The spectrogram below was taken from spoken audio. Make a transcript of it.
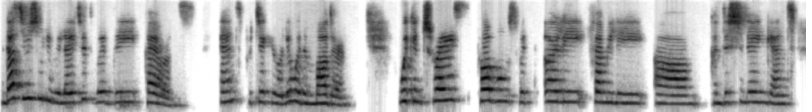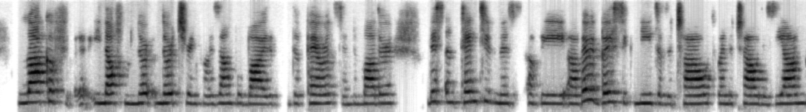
And that's usually related with the parents and particularly with the mother. We can trace problems with early family um, conditioning and lack of uh, enough nurturing, for example, by the parents and the mother, this attentiveness of the uh, very basic needs of the child when the child is young,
